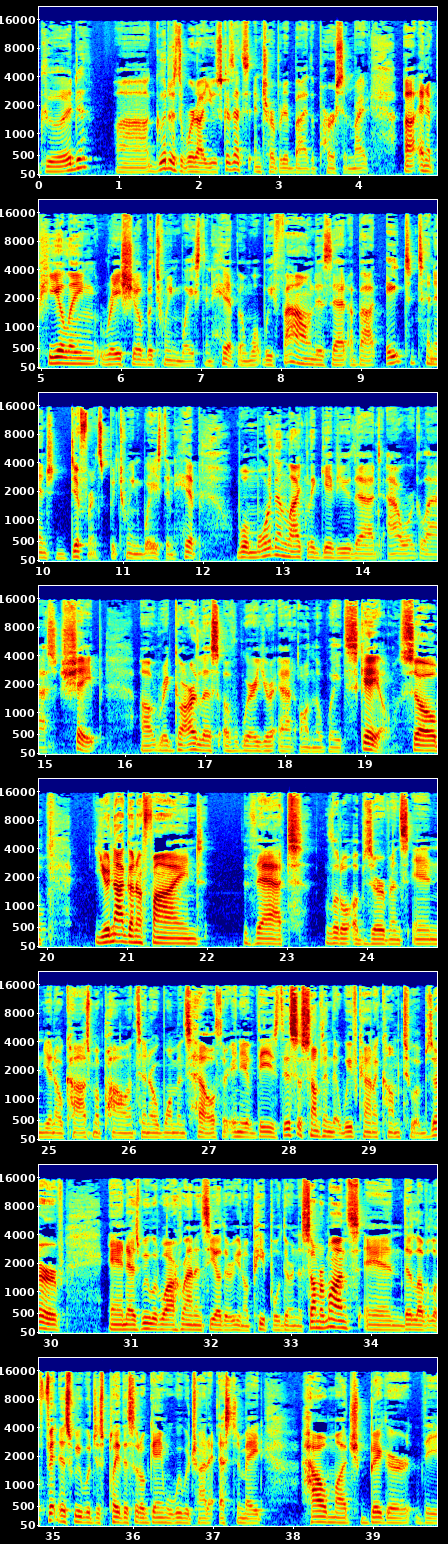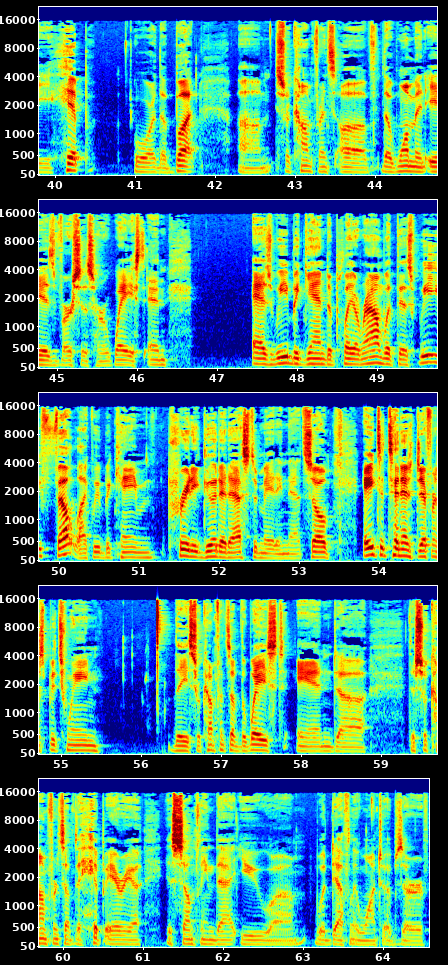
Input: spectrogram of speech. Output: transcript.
good uh, good is the word I use because that's interpreted by the person, right? Uh, an appealing ratio between waist and hip. And what we found is that about 8 to 10 inch difference between waist and hip will more than likely give you that hourglass shape, uh, regardless of where you're at on the weight scale. So you're not going to find that little observance in you know cosmopolitan or woman's health or any of these this is something that we've kind of come to observe and as we would walk around and see other, you know, people during the summer months and their level of fitness, we would just play this little game where we would try to estimate how much bigger the hip or the butt um, circumference of the woman is versus her waist. And as we began to play around with this, we felt like we became pretty good at estimating that. So, eight to 10 inch difference between the circumference of the waist and uh, the circumference of the hip area is something that you um, would definitely want to observe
